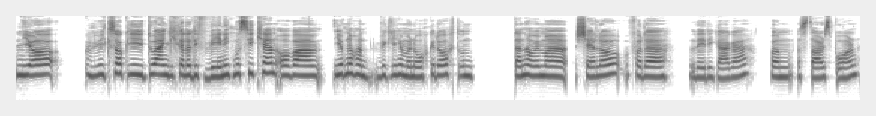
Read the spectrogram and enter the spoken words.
Ja, wie gesagt, ich tue eigentlich relativ wenig Musik hören, aber ich habe noch wirklich einmal nachgedacht und dann habe ich mir Shallow von der Lady Gaga von A Star is Born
